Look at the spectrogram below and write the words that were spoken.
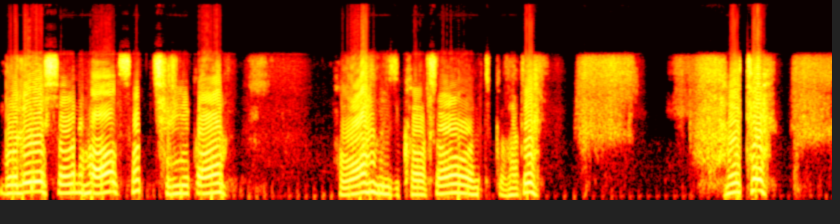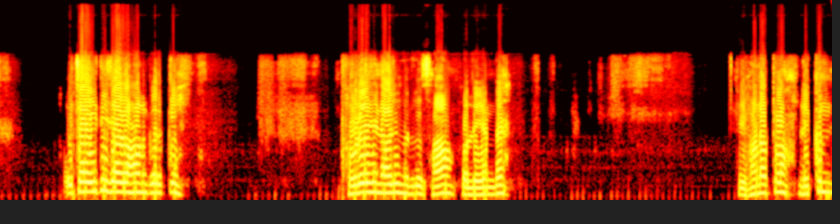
ਬੋਲੇ ਸੋ ਨਿਹਾਲ ਸਤਿ ਸ਼੍ਰੀ ਅਕਾਲ। ਵਾਹਿਗੁਰੂ ਜੀ ਕਾ ਖਾਲਸਾ ਵਾਹਿਗੁਰੂ ਜੀ ਕੀ ਫਤਿਹ। ਇੱਥੇ ਉਚਾਈ ਤੇ ਜ਼ਿਆਦਾ ਹੋਣ ਕਰਕੇ ਥੋੜੇ ਜਿਹੇ ਨਾਲ ਹੀ ਮਤਲਬ ਸਾਹ ਫੁੱਲ ਜਾਂਦਾ। ਤੇ ਹੁਣ ਆਪਾਂ ਨਿਕਲ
